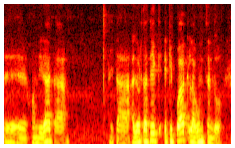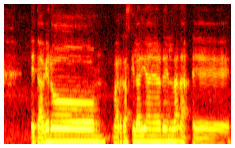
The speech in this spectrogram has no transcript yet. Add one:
e, joan dira eta eta alortatik ekipoak laguntzen du. Eta gero ba, argazkilariaren lana e,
